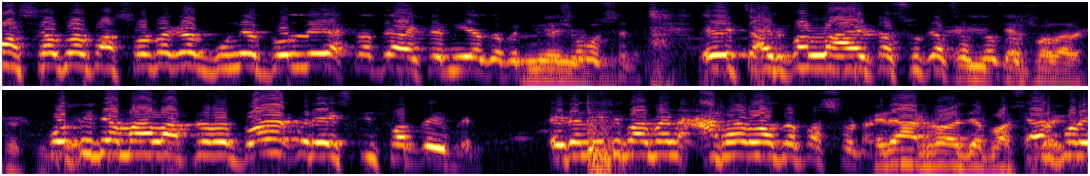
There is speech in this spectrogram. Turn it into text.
দশ হাজার পাঁচশো টাকা গুনে ধরলে একটা দিয়ে একটা নিয়ে যাবেন। সমস্যা নেই। এই চার পাল্লা। প্রতিটা মাল আপনারা দয়া করে স্ক্রিনশট দেবেন। এটা নিতে পারবেন আঠারো হাজার পাঁচশো টাকা। এটা আঠারো হাজার পাঁচশো তারপরে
